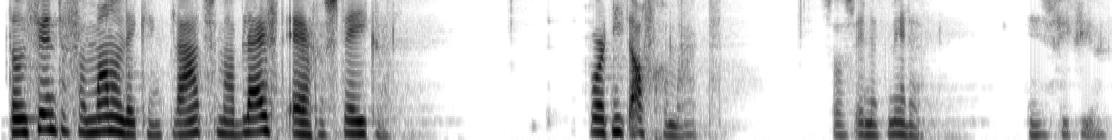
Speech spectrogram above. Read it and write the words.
Dan vindt de vermannelijking plaats, maar blijft ergens steken. Wordt niet afgemaakt, zoals in het midden, deze figuur.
